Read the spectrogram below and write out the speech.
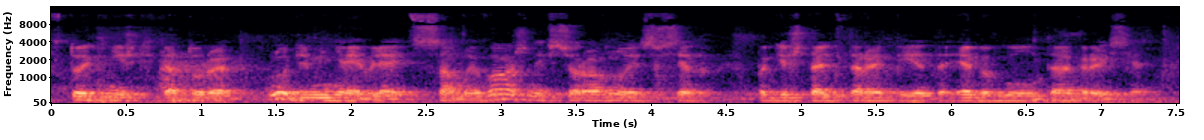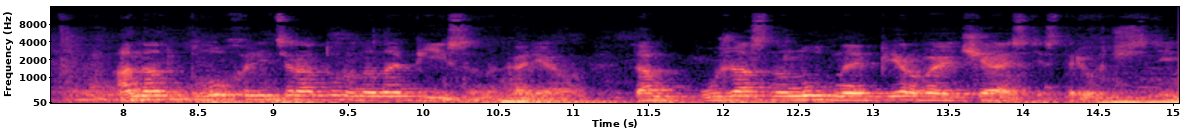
в той книжке, которая ну, для меня является самой важной, все равно из всех по гештальт-терапии, это эго, голод и агрессия, она плохо литературно написана, коряво. Там ужасно нудная первая часть из трех частей.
